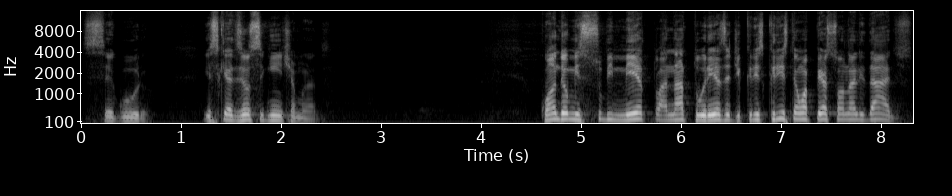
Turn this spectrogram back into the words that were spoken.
seguro. Isso quer dizer o seguinte, amado. Quando eu me submeto à natureza de Cristo, Cristo é uma personalidade.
